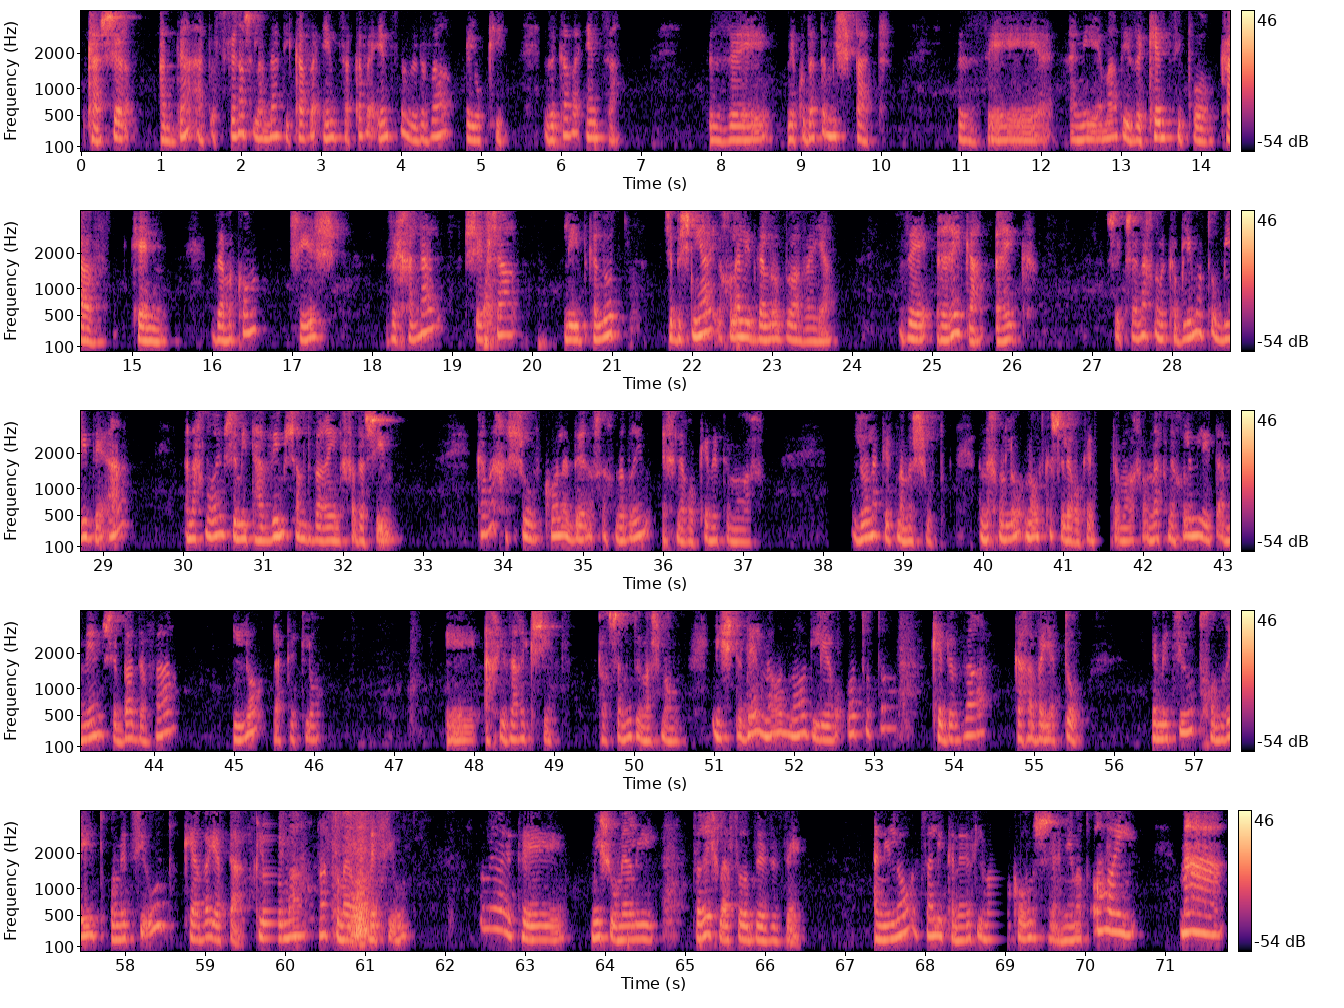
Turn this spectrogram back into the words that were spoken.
כאשר הדעת, הספירה של הדעת היא קו האמצע. קו האמצע זה דבר אלוקי. זה קו האמצע. זה נקודת המשפט. זה, אני אמרתי, זה כן ציפור, קו, כן. זה המקום שיש, זה חלל שאפשר להתגלות, שבשנייה יכולה להתגלות בו הוויה. זה רגע ריק, שכשאנחנו מקבלים אותו בלי דעה, אנחנו רואים שמתהווים שם דברים חדשים. כמה חשוב כל הדרך שאנחנו מדברים, איך לרוקן את המוח. לא לתת ממשות. אנחנו לא, מאוד קשה לרוקן את המוח, אבל אנחנו יכולים להתאמן שבא דבר, לא לתת לו אה, אחיזה רגשית, פרשנות ומשמעות. להשתדל מאוד מאוד לראות אותו כדבר כהווייתו. במציאות חומרית או מציאות כהווייתה. כלומר, מה זאת אומרת מציאות? זאת אומרת, אה, מישהו אומר לי, צריך לעשות זה וזה. אני לא רוצה להיכנס למקום שאני אומרת, אוי, מה?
